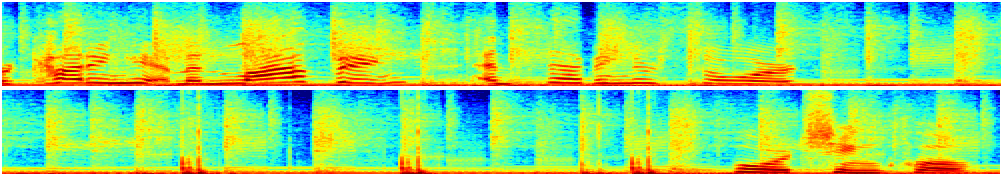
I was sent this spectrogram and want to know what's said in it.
Were cutting him and laughing and stabbing their swords. Poor Chinquo.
